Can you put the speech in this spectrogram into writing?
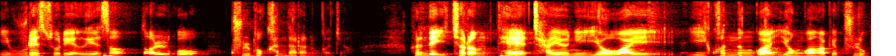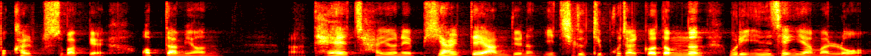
이 우레소리에 의해서 떨고 굴복한다라는 거죠. 그런데 이처럼 대자연이 여호와의 이 권능과 영광 앞에 굴복할 수밖에 없다면 아, 대자연에 피할 때 안 되는 이 지극히 보잘것없는 우리 인생이야말로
